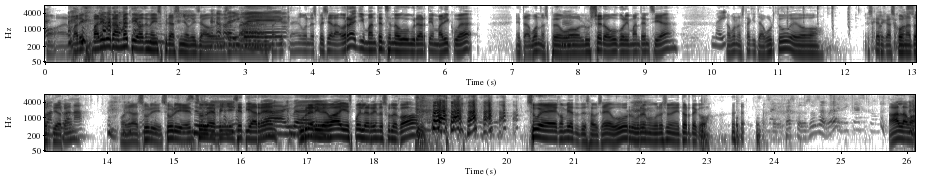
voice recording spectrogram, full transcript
Jo, barik, barikutan beti egoten inspirazio gehiago. Barikue- ez dakit, Egun espeziala. Horregatik mantentzen dugu gure artien bariku, eh? Eta, bueno, espero mm. luzero guk hori mantentzi, eh? Bai. Eta, bueno, ez dakit agurtu, edo... Eskerrik asko bana. Hori da, zuri, zuri, entzule fina izetiarren. Bai, bai. Urreri bebai, spoilerrein dezuleko. Zue konbiatute zauz, eh? Ur, urrengo gunezuen itorteko. Ala ba.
